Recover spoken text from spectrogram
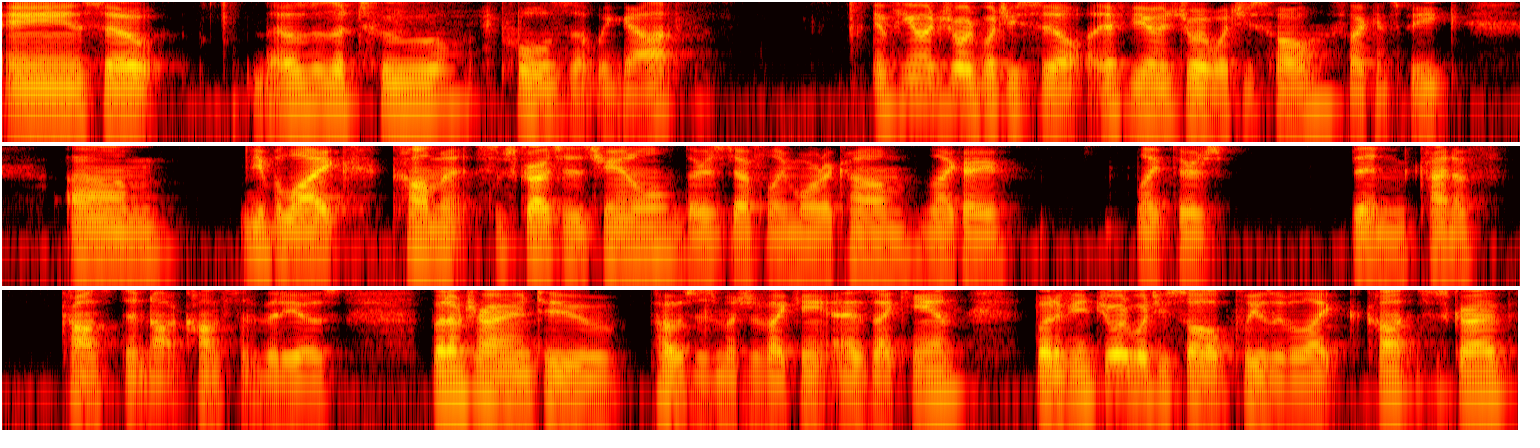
And so those are the two pulls that we got. If you enjoyed what you saw, if you enjoyed what you saw, if I can speak, um, leave a like, comment, subscribe to the channel. There's definitely more to come. Like I, like there's been kind of constant, not constant videos, but I'm trying to post as much as I can as I can. But if you enjoyed what you saw, please leave a like, comment, subscribe.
